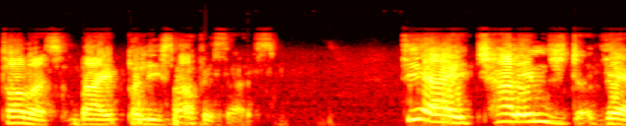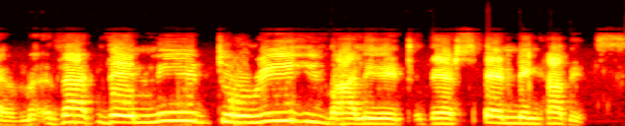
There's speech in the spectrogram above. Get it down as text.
Thomas by police officers. TI challenged them that they need to re-evaluate their spending habits,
